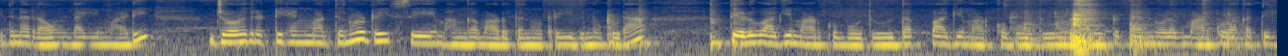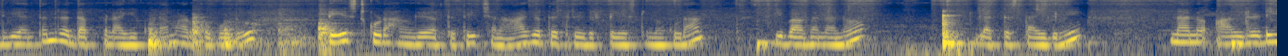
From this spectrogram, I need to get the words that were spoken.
ಇದನ್ನು ರೌಂಡಾಗಿ ಮಾಡಿ ಜೋಳದ ರೊಟ್ಟಿ ಹೆಂಗೆ ಮಾಡ್ತೇವೆ ನೋಡ್ರಿ? ಸೇಮ್ ಹಂಗೆ ಮಾಡುತ್ತೆ ನೋಡ್ರಿ ಇದನ್ನು ಕೂಡ. ತೆಳುವಾಗಿ ಮಾಡ್ಕೋಬೋದು, ದಪ್ಪಾಗಿ ಮಾಡ್ಕೋಬೋದು. ಟೈಮ್ ಟೈಮ್ನೊಳಗೆ ಮಾಡ್ಕೊಳಕತ್ತಿದ್ವಿ ಅಂತಂದ್ರೆ ದಪ್ಪನಾಗಿ ಕೂಡ ಮಾಡ್ಕೋಬೋದು. ಟೇಸ್ಟ್ ಕೂಡ ಹಾಗೆ ಇರ್ತೈತಿ ಚೆನ್ನಾಗಿರ್ತೈತಿ ರೀ ಇದ್ರ ಟೇಸ್ಟನ್ನು ಕೂಡ. ಇವಾಗ ನಾನು ಲಟ್ಟಿಸ್ತಾ ಇದ್ದೀನಿ. ನಾನು ಆಲ್ರೆಡಿ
